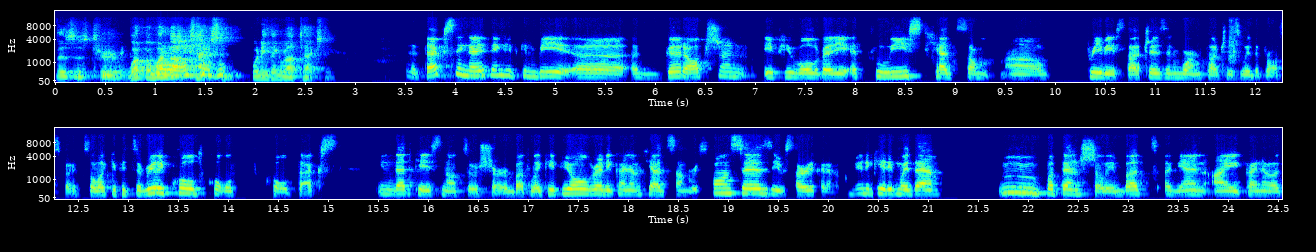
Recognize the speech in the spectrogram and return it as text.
This is true. What, what about texting? What do you think about texting? The texting, I think it can be a, a, good option if you've already at least had some uh, previous touches and warm touches with the prospect. So, like if it's a really cold, cold, cold text, in that case, not so sure. But like if you already kind of had some responses, you started kind of communicating with them, Mm, potentially, but again, I kind of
